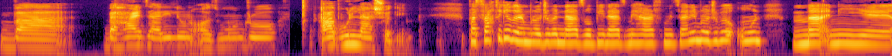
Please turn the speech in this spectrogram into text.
و به هر دلیل اون آزمون رو قبول نشدیم. پس وقتی که داریم راجع به نظم و بینظمی حرف می‌زنیم راجع به اون معنی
